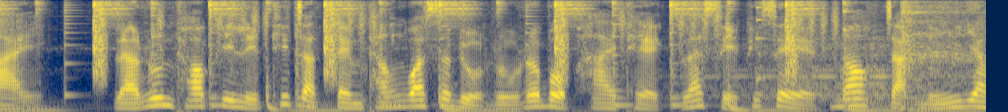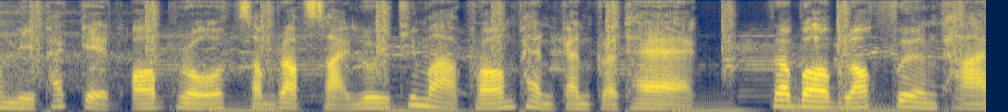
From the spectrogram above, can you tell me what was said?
าย และรุ่นท็อปอีลิทที่จัดเต็มทั้งวัสดุหรูระบบไฮเทคและสีพิเศษ นอกจากนี้ยังมีแพ็กเกจออฟโรดสำหรับสายลุยที่มาพร้อมแผ่นกันกระแทก ระบบบล็อกเฟืองท้าย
